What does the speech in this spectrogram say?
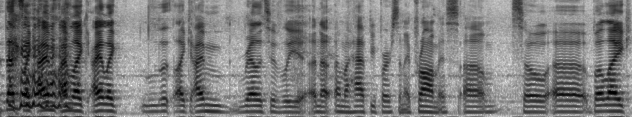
that- that's like I'm, I'm like I like like I'm relatively an, I'm a happy person. I promise. Um, so, uh, but like,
